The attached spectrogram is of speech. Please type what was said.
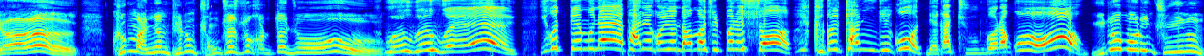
야, 그 만년필은 경찰서 갖다 줘. 왜 왜 왜? 이것 때문에 발에 걸려 넘어질 뻔했어. 그걸 견디고 내가 준 거라고. 잃어버린 주인은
